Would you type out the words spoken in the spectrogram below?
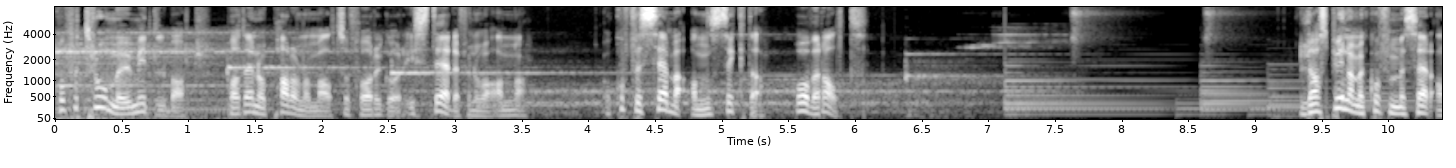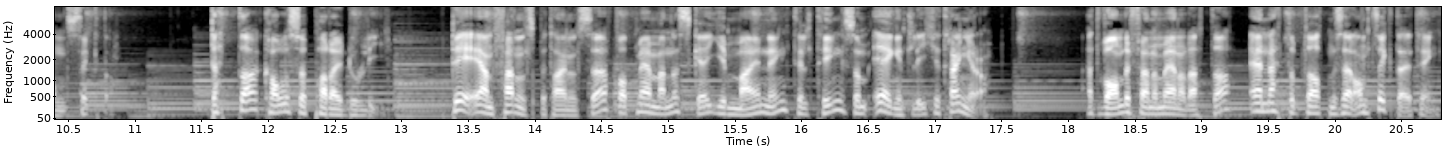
Hvorfor tror vi umiddelbart på at det er noe paranormalt som foregår, i stedet for noe annet? Og hvorfor ser vi ansikter overalt? La oss begynne med hvorfor vi ser ansikter. Dette kalles pareidoli. Det er en fellesbetegnelse for at vi mennesker gir mening til ting som egentlig ikke trenger det. Et vanlig fenomen av dette er nettopp det at vi ser ansikter i ting,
